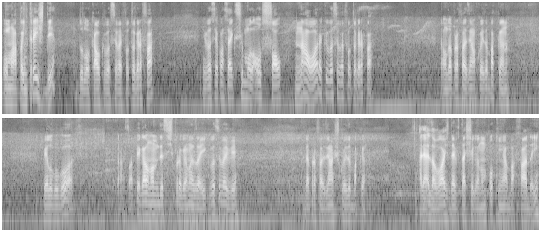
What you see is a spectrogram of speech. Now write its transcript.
o mapa em 3D do local que você vai fotografar e você consegue simular o sol na hora que você vai fotografar. Então dá para fazer uma coisa bacana pelo Google Earth. Tá? Só pegar o nome desses programas aí que você vai ver que dá pra fazer umas coisas bacanas. Aliás, a voz deve estar tá chegando um pouquinho abafada aí,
